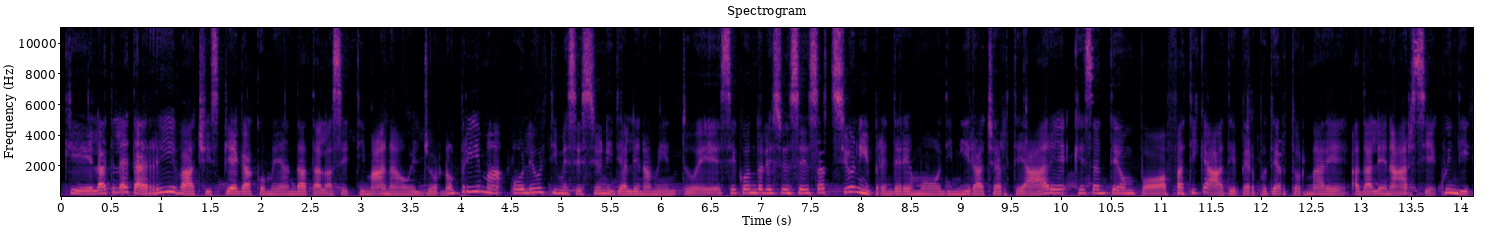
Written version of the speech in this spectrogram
che l'atleta arriva, ci spiega come è andata la settimana o il giorno prima o le ultime sessioni di allenamento e secondo le sue sensazioni prenderemo di mira certe aree che sente un po' affaticate per poter tornare ad allenarsi e quindi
